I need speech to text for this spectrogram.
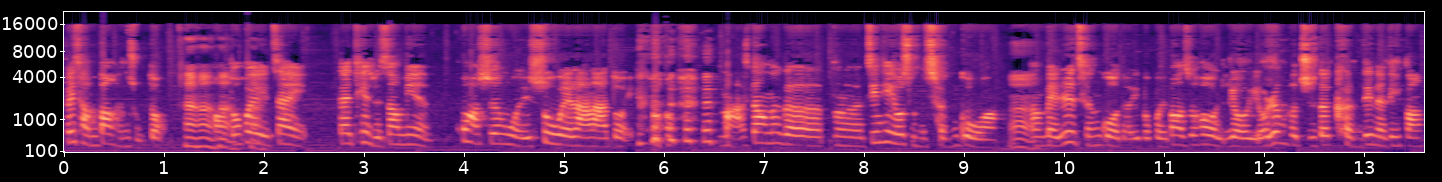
非常棒，很主动，嗯嗯，哦，都会在在 Teams 上面。化身为数位啦啦队，马上那个，呃，今天有什么成果啊？嗯、呃，每日成果的一个回报之后，有有任何值得肯定的地方，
